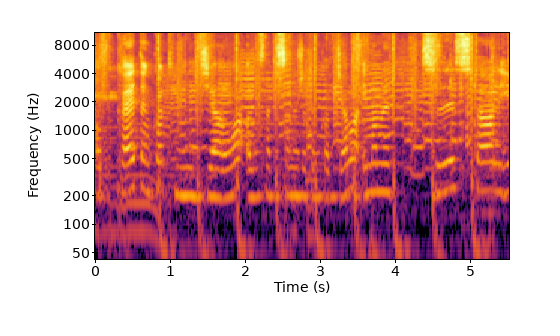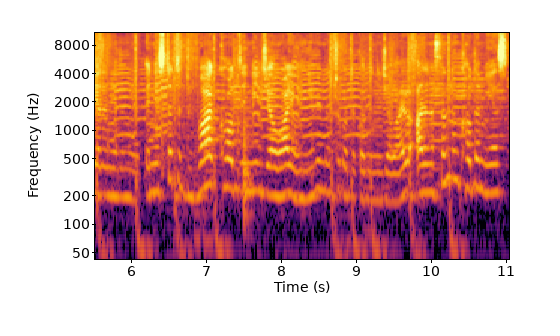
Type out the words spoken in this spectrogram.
Okej, ten kod nie działa, ale jest napisane, że ten kod działa i mamy Cystal 111. Niestety dwa kody nie działają. Nie wiem dlaczego te kody nie działają, ale następnym kodem jest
